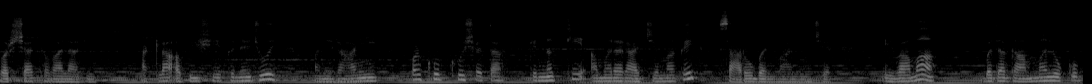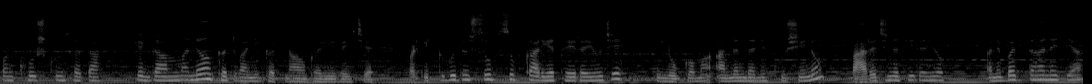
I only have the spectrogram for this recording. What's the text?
વર્ષા થવા લાગી. આટલા અભિષેકને જોઈ અને રાણી પણ ખૂબ ખુશ હતા કે નક્કી અમારા રાજ્યમાં કંઈક સારું બનવાનું છે. એવામાં બધા ગામમાં લોકો પણ ખુશ ખુશ હતા કે ગામમાં ન ઘટવાની ઘટનાઓ ઘટી રહી છે. પણ એટલું બધું શુભ શુભ કાર્ય થઈ રહ્યું છે કે લોકોમાં આનંદ અને ખુશીનો પાર જ નથી રહ્યો અને બધાને ત્યાં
